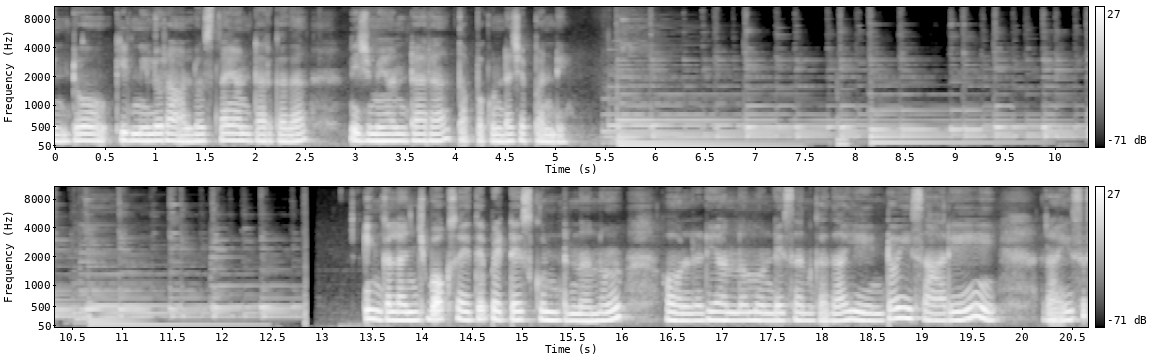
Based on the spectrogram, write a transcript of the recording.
ఏంటో కిడ్నీలో రాళ్ళు వస్తాయి అంటారు కదా నిజమే అంటారా? తప్పకుండా చెప్పండి. ఇంకా లంచ్ బాక్స్ అయితే పెట్టేసుకుంటున్నాను. ఆల్రెడీ అన్నం వండేసాను కదా ఏంటో ఈసారి రైస్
